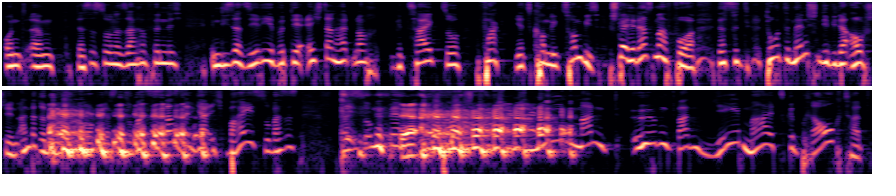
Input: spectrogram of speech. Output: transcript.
Und ähm, das ist so eine Sache, finde ich, in dieser Serie wird dir echt dann halt noch gezeigt, so, fuck, jetzt kommen die Zombies. Stell dir das mal vor. Das sind tote Menschen, die wieder aufstehen, andere Menschen auflassen. So, was ist das denn? Ja, ich weiß, so was ist, das ist ungefähr, ja. niemand irgendwann je jemals gebraucht hat.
